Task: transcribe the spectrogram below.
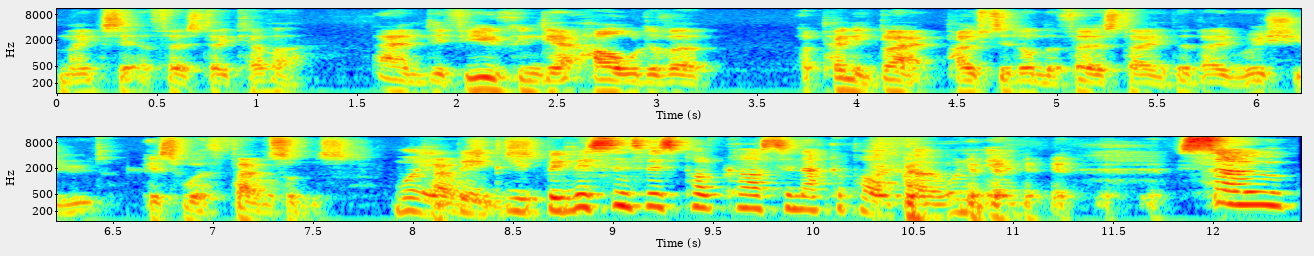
makes it a first day cover. And if you can get hold of a, a penny black posted on the first day that they were issued, it's worth thousands. Well, you'd be, you'd be listening to this podcast in Acapulco, wouldn't you? so,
